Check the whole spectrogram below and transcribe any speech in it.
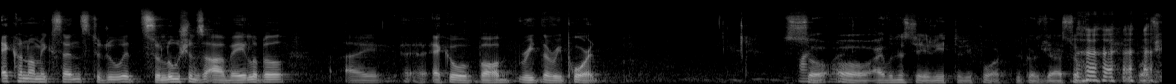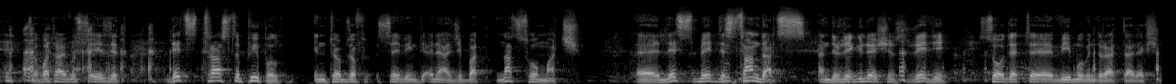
economic sense to do it. Solutions are available. I uh, echo Bob, read the report. So, oh, I wouldn't say read the report because there are so many reports. So what I would say is that let's trust the people in terms of saving the energy, but not so much. Uh, let's make the standards and the regulations ready so that uh, we move in the right direction.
